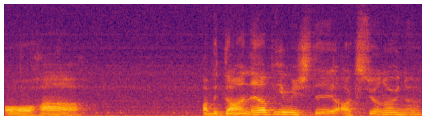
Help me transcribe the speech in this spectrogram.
Oha. Abi daha ne yapayım işte aksiyon oyunu.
